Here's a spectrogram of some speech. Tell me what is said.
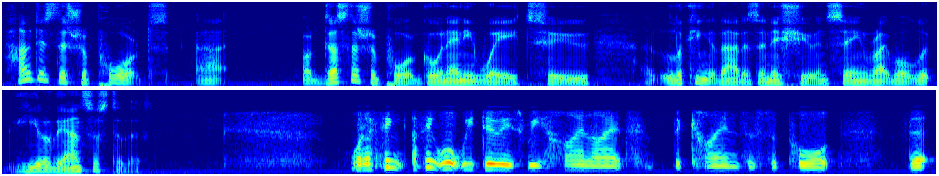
How does this report, uh, or does this report go in any way to looking at that as an issue and saying, right, well, look, here are the answers to this? Well, I think I think what we do is we highlight the kinds of support that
